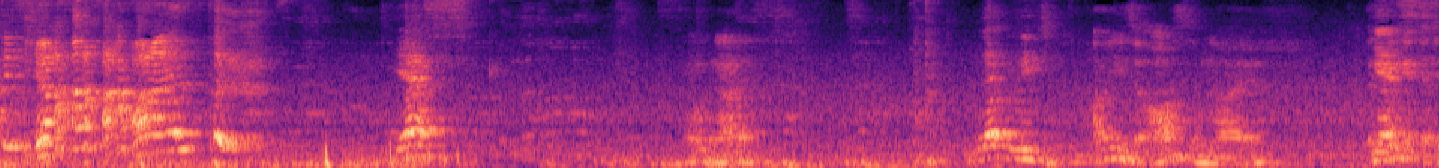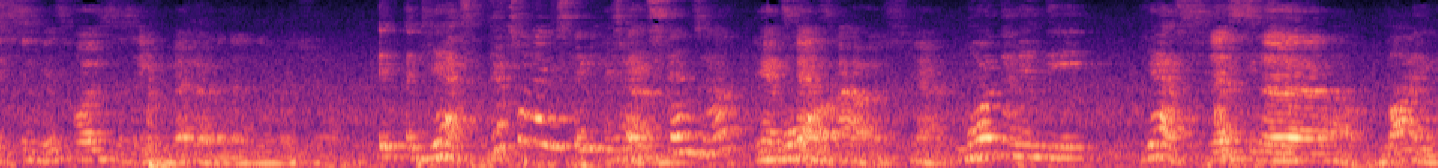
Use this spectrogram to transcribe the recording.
my god. Yes. Oh, nice. Let me. Oh, he's awesome live. I Yes. think, I think his voice is even better than the original. It, uh, yes, that's what I was thinking. Yeah. It stands out. Yeah, it more. stands out. Yeah. More than in the. Yes. I Just, uh, live.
